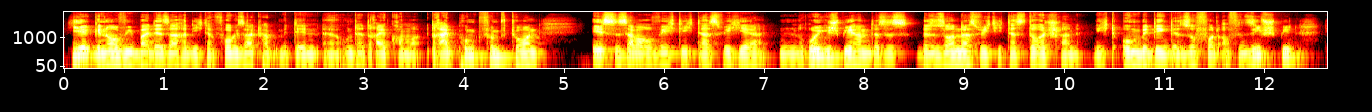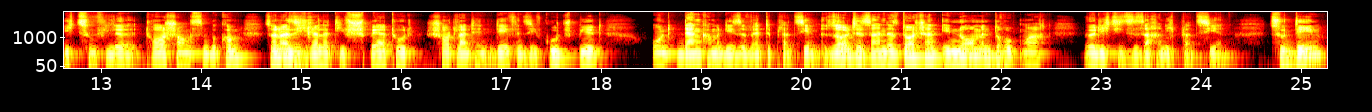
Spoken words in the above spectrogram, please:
Hier, genau wie bei der Sache, die ich davor gesagt habe, mit den äh, unter 3,5 Toren, ist es aber auch wichtig, dass wir hier ein ruhiges Spiel haben. Das ist besonders wichtig, dass Deutschland nicht unbedingt sofort offensiv spielt, nicht zu viele Torchancen bekommt, sondern sich relativ schwer tut, Schottland hinten defensiv gut spielt und dann kann man diese Wette platzieren. Sollte es sein, dass Deutschland enormen Druck macht, würde ich diese Sache nicht platzieren. Zudem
